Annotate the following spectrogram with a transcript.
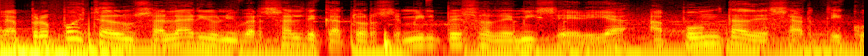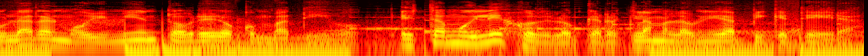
La propuesta de un salario universal de 14 mil pesos de miseria apunta a desarticular al movimiento obrero combativo. Está muy lejos de lo que reclama la unidad piquetera,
